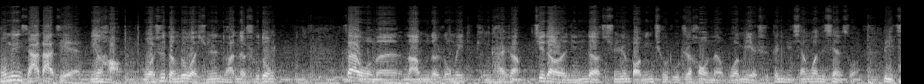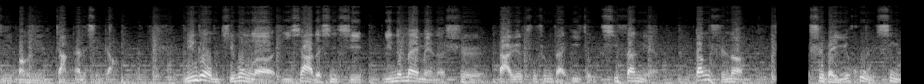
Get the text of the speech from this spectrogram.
童明霞大姐您好，我是等着我寻人团的舒东，在我们栏目的融媒体平台上接到了您的寻人报名求助之后呢，我们也是根据相关的线索，立即帮您展开了寻找。您给我们提供了以下的信息：您的妹妹呢是大约出生在一九七三年，当时呢是被一户姓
